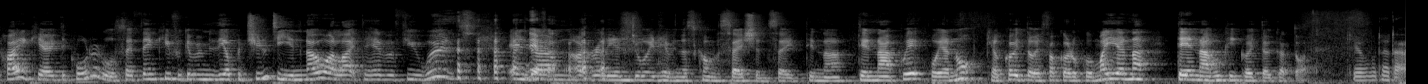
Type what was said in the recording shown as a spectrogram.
pai ki au te kōrero. So thank you for giving me the opportunity. You know I like to have a few words and um, I've really enjoyed having this conversation. So tēnā, tēnā koe, hoi anō, kia koutou e whakaroko mai ana, tēnā huki koutou katoa. Kia ora rā.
